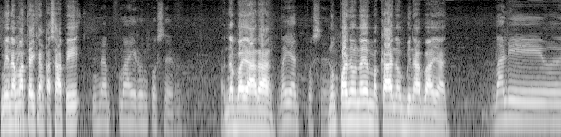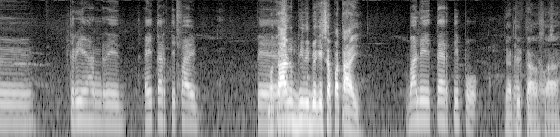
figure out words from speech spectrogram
may namatay kang kasapi, Na, mayroon po, sir. nabayaran. Bayad po, sir. Nung panahon na yun, magkano ang binabayad? Bali, eh, 300, ay 35. Per, Magkano binibigay sa patay? Bali, 30 po. 30,000.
